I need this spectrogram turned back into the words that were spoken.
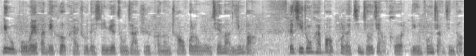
利物浦为范迪克开出的新约总价值可能超过了五千万英镑，这其中还包括了进球奖和零封奖金等。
